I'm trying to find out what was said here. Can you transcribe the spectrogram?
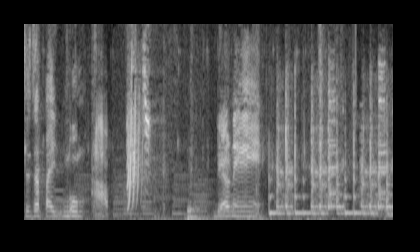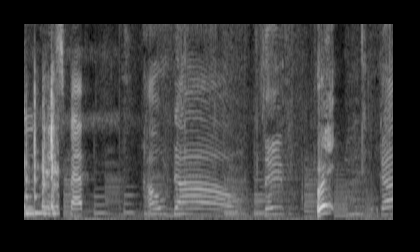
จะจะไปมุมอับ เดี๋ยวนี่ดูคริส แป๊บเขาดาวสิบเฮ้ยเก้า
